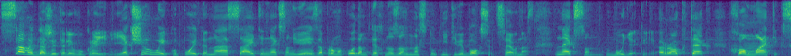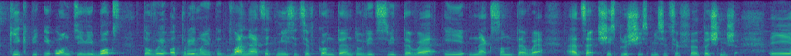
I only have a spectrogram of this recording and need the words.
саме для жителів України. Якщо ви купуєте на сайті Nexon.ua за промокодом Технозон наступні tv бокси це в нас Nexon будь-який, Rocktech, Homatix, Kikpi і On TV Box, то ви отримаєте 12 місяців контенту від Світ ТВ і Nexon TV. Е, Це 6 плюс 6 місяців, е, точніше. І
